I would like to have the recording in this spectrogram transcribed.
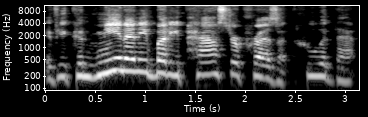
if you could meet anybody past or present who would that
